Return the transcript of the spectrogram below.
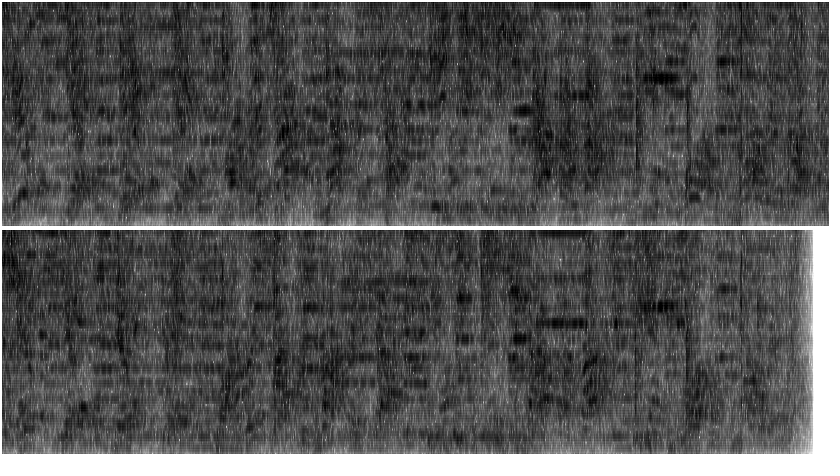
Yes, yes, yes, yes. Master Chat,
